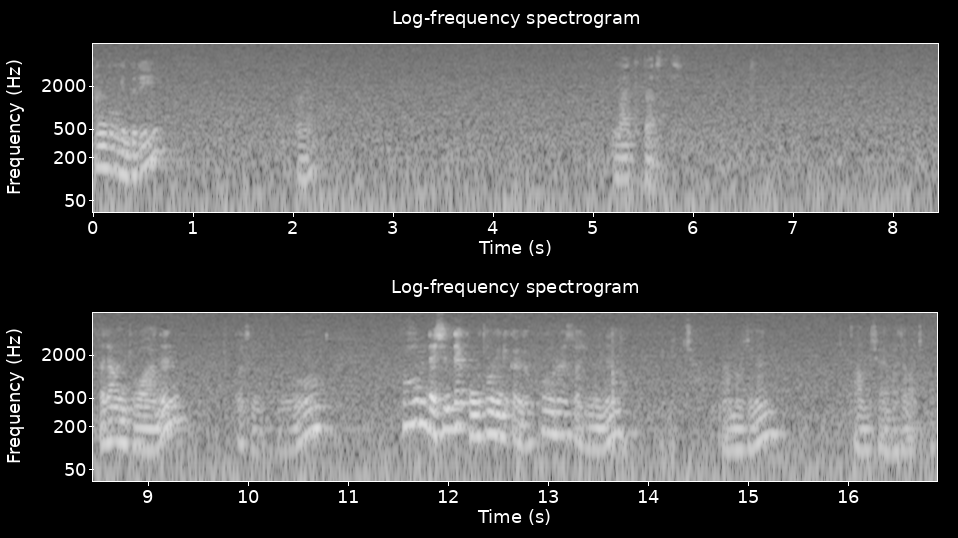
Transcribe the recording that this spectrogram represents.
한국인들이 뭐요? Like best. 가장 좋아하는 whom 대신에 공통이니까 이거 who를 써주면은 되겠죠. 나머지는 다음 시간에 가져가죠.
